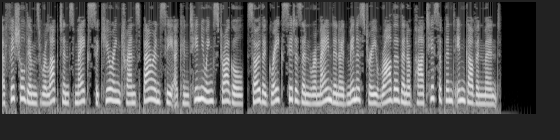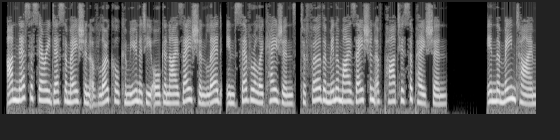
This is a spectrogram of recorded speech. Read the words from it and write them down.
officialdom's reluctance makes securing transparency a continuing struggle, so the Greek citizen remained an administri rather than a participant in government. Unnecessary decimation of local community organization led, in several occasions, to further minimization of participation. In the meantime,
